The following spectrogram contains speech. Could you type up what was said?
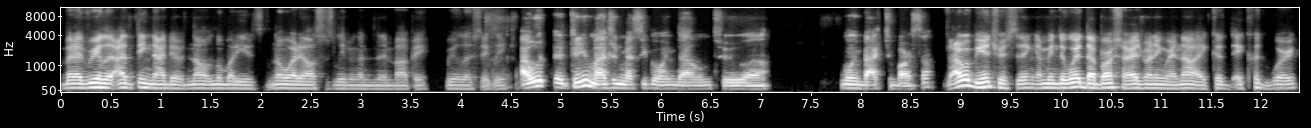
But I really, I think neither. No, nobody is. Nobody else is leaving other than Mbappe. Realistically, I would. Uh, can you imagine Messi going down to, uh going back to Barca? That would be interesting. I mean, the way that Barca is running right now, it could, it could work.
